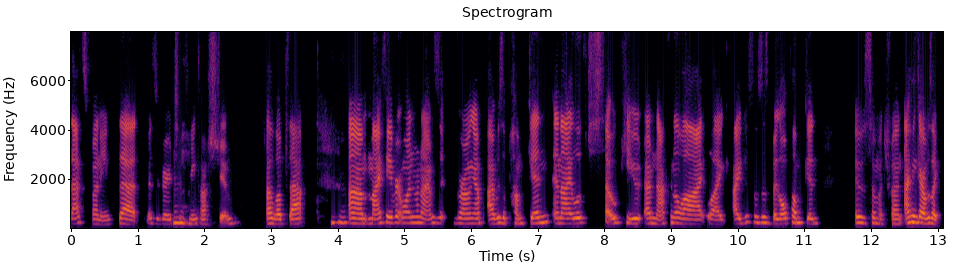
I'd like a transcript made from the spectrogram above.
that's funny. That is a very Mhm. Tiffany costume. I love that. Mhm. Um, my favorite one when I was growing up, I was a pumpkin and I looked so cute. I'm not gonna lie. Like I just was this big old pumpkin. It was so much fun. I think I was like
